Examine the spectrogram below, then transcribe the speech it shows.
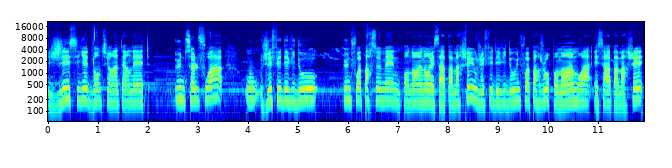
j'ai essayé de vendre sur Internet une seule fois, ou j'ai fait des vidéos une fois par semaine pendant un an et ça n'a pas marché, ou j'ai fait des vidéos une fois par jour pendant un mois et ça n'a pas marché,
